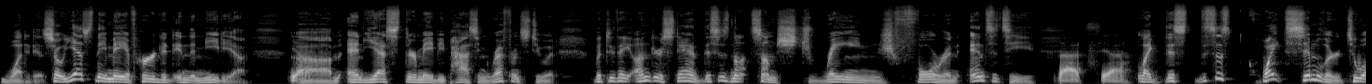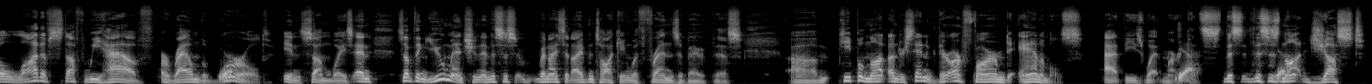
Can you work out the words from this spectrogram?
what it is? So yes, they may have heard it in the media, Yeah. um, and yes, there may be passing reference to it, but do they understand this is not some strange foreign entity? That's, yeah. Like this, this is quite similar to a lot of stuff we have around the Yeah. world in some ways. And something you mentioned, and this is when I said I've been talking with friends about this. Um, people not understanding there are farmed animals at these wet markets. Yeah. This this is yeah. not just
